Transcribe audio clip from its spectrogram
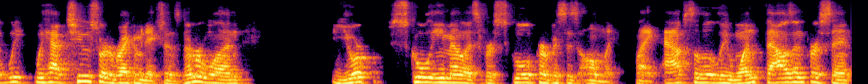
we we have two sort of recommendations. Number one, your school email is for school purposes only, like absolutely 1000%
